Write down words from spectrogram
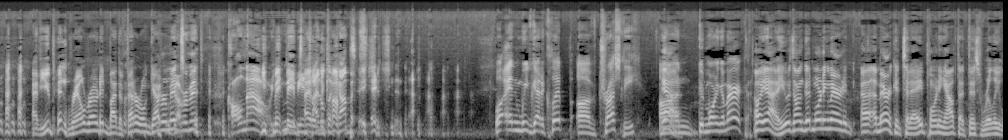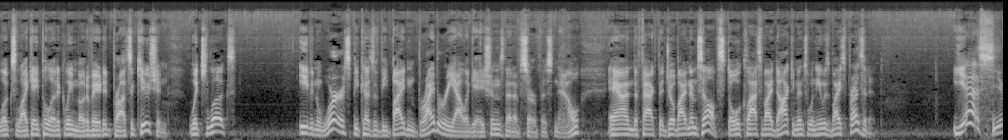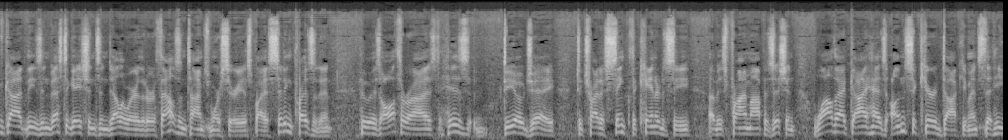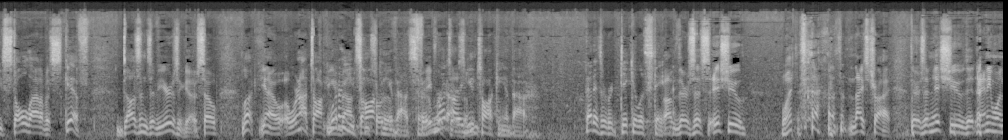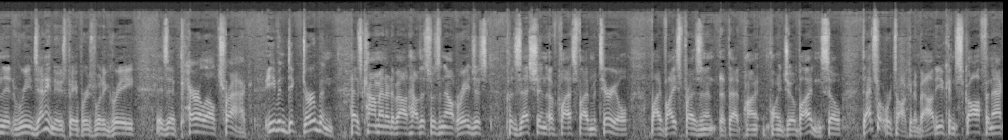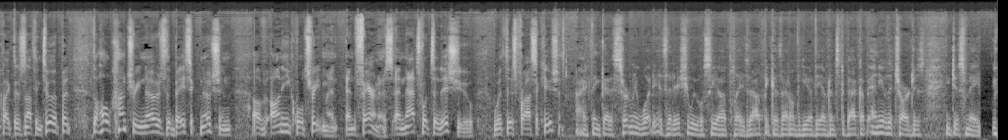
Have you been railroaded by the federal government? Government, call now. You may may, be be entitled entitled, to to compensation. Well, and we've got a clip of Trusty Yeah. on Good Morning America. Oh yeah, he was on Good Morning America, uh, America today, pointing out that this really looks like a politically motivated prosecution, which looks even worse because of the Biden bribery allegations that have surfaced now, and the fact that Joe Biden himself stole classified documents when he was vice president. Yes. You've got these investigations in Delaware that are a thousand times more serious by a sitting president who has authorized his DOJ to try to sink the candidacy of his prime opposition while that guy has unsecured documents that he stole out of a SCIF dozens of years ago. So, look, you know, we're not talking What about some talking sort of about, favoritism. What are you talking about? That is a ridiculous Uh, statement. there's this issue What? nice try. There's an issue that anyone that reads any newspapers would agree is a parallel track. Even Dick Durbin has commented about how this was an outrageous possession of classified material by Vice President at that point, Joe Biden. So that's what we're talking about. You can scoff and act like there's nothing to it, but the whole country knows the basic notion of unequal treatment and fairness, and that's what's at issue with this prosecution. I think that is certainly what is at issue. We will see how it plays out because I don't think you have the evidence to back up any of the charges you just made.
